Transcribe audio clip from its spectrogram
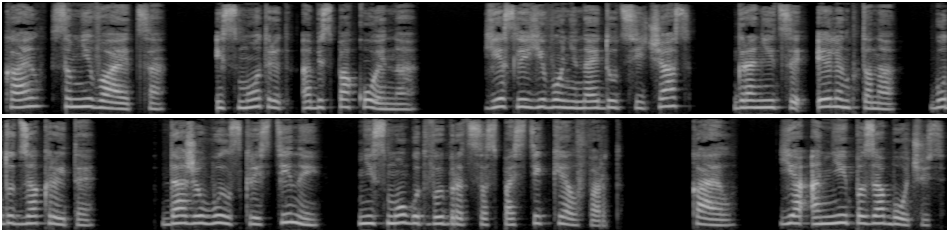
Кайл сомневается и смотрит обеспокоенно. Если его не найдут сейчас, границы Эллингтона будут закрыты. Даже Уилл с Кристиной не смогут выбраться спасти Келфорд. Кайл, я о ней позабочусь.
